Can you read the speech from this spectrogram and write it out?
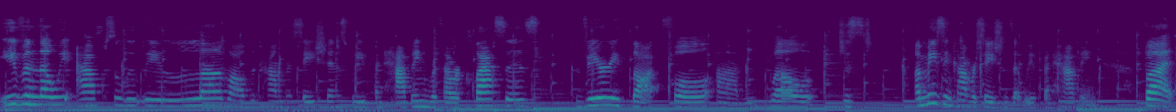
even though we absolutely love all the conversations we've been having with our classes. Very thoughtful, um, well, just amazing conversations that we've been having. But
